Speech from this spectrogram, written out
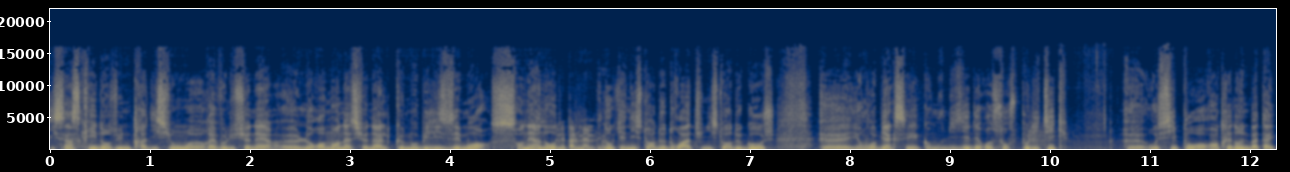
il s'inscrit dans une tradition euh, révolutionnaire. Euh, le roman national que mobilise Zemmour, c'en est un autre. n'est pas le même. donc il y a une histoire de droite, une histoire de gauche, euh, et on voit bien que c'est, comme vous le disiez, des ressources politiques aussi pour rentrer dans une bataille.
